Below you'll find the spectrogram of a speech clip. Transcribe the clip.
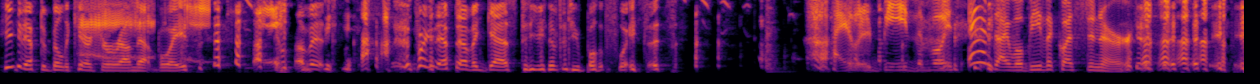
You're going to have to build a character around that voice. I love it. We're going to have to have a guest. You're going to have to do both voices. I will be the voice and I will be the questioner. okay.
